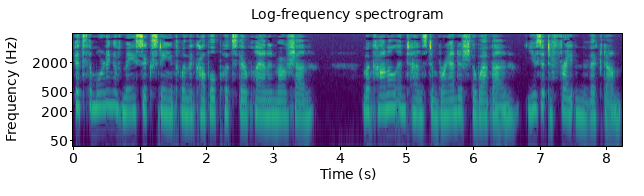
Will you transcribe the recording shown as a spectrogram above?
It's the morning of May 16th when the couple puts their plan in motion. McConnell intends to brandish the weapon, use it to frighten the victim.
